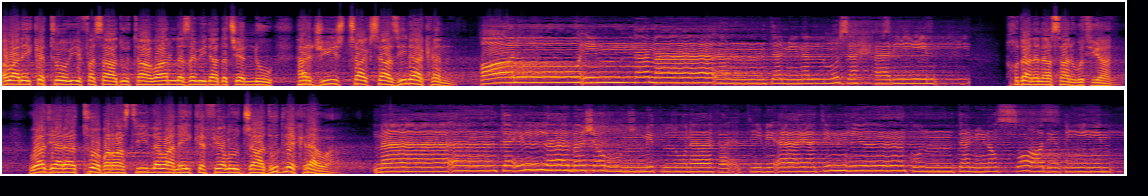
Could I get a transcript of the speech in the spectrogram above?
ئەوانەی کە تۆوی فەساد و تاوان لە زەویدا دەچێن و هەرگیز چاکسازی ناکەن. قالوا إنما أنت من المسحرين. خدا نەناسان وتیان وا دیارە تۆ بەڕاستی لەوانەی کە فێڵ و جادود لێکراوە. ما أنت إلا بشر مثلنا فأت بآية إن كنت من الصادقين.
